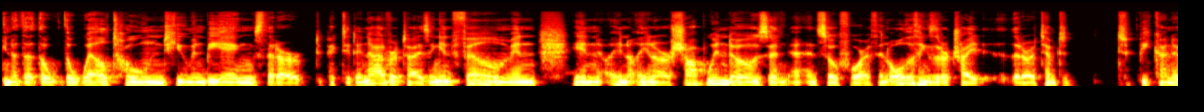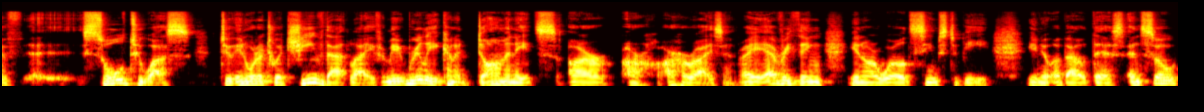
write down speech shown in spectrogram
you know, the, the, the well-toned human beings that are depicted in advertising, in film, in, in, in, in our shop windows and, and so forth. And all the things that are tried, that are attempted to be kind of uh, sold to us to in order to achieve that life. I mean, it really kind of dominates our, our our horizon, right? Everything in our world seems to be, you know, about this, and so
